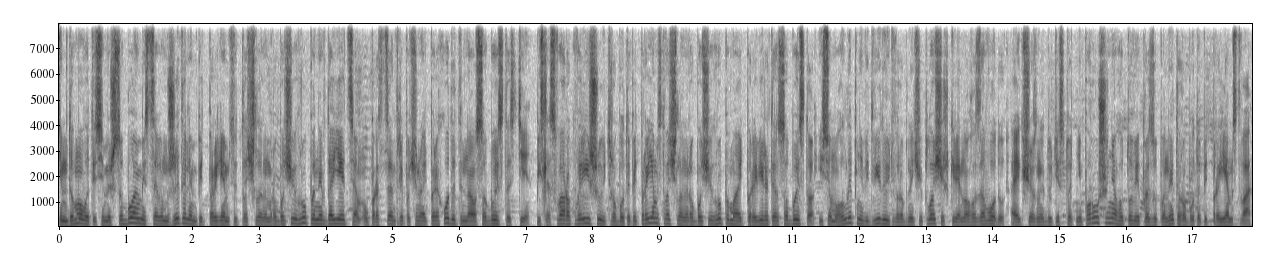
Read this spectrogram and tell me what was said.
Втім, домовитися між собою місцевим жителям, підприємцю та членам робочої групи не вдається. У прес-центрі починають переходити на особистості. Після сварок вирішують роботу підприємства. Члени робочої групи мають перевірити особисто. І 7 липня відвідують виробничі площі шкіряного заводу. А якщо знайдуть істотні порушення, готові призупинити роботу підприємства.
